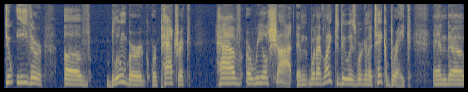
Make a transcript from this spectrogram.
do either of Bloomberg or Patrick have a real shot? And what I'd like to do is we're going to take a break and uh,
